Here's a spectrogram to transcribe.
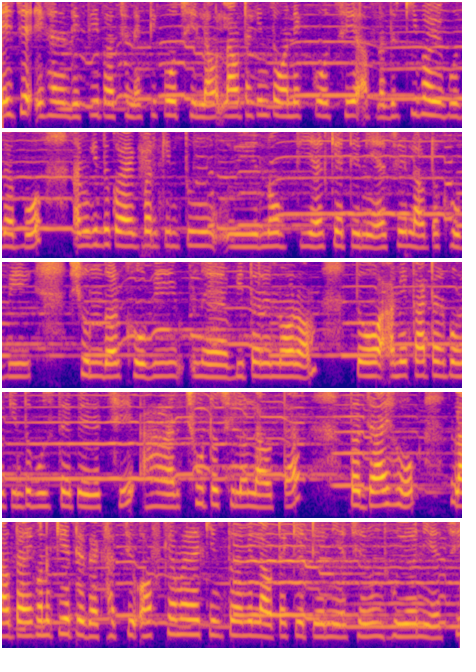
এই যে এখানে দেখতেই পাচ্ছেন একটি কচি লাউ। লাউটা কিন্তু অনেক কচি, আপনাদের কীভাবে বোঝাবো? আমি কিন্তু কয়েকবার কিন্তু নখ দিয়ে কেটে নিয়েছি। লাউটা খুবই সুন্দর, খুবই ভিতরে নরম। তো আমি কাটার পর কিন্তু বুঝতে পেরেছি। আর ছোট ছিল লাউটা। তো যাই হোক, লাউটা এখন কেটে দেখাচ্ছি। অফ ক্যামেরায় কিন্তু আমি লাউটা কেটেও নিয়েছি এবং ধুয়েও নিয়েছি।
